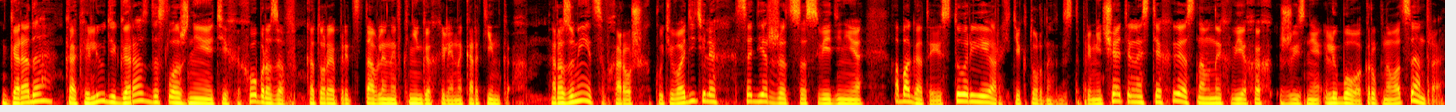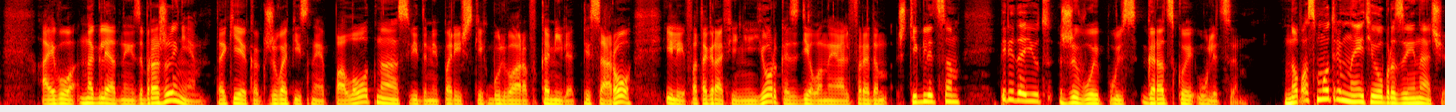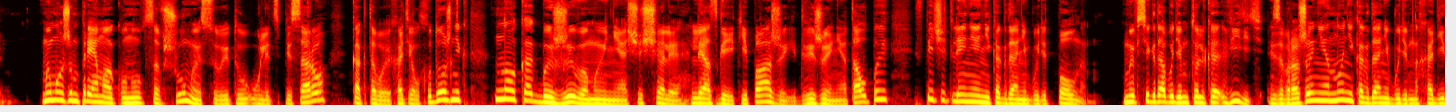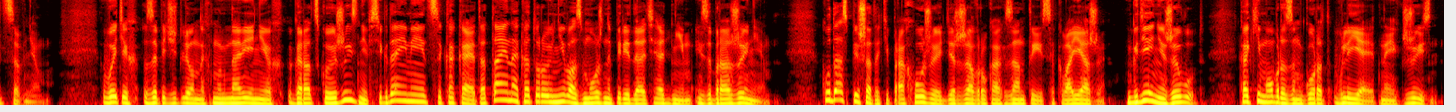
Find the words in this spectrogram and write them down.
Города, как и люди, гораздо сложнее тех их образов, которые представлены в книгах или на картинках. Разумеется, в хороших путеводителях содержатся сведения о богатой истории, архитектурных достопримечательностях и основных вехах жизни любого крупного центра, а его наглядные изображения, такие как живописные полотна с видами парижских бульваров Камиля Писаро или фотографии Нью-Йорка, сделанные Альфредом Штиглицем, передают живой пульс городской улицы. Но посмотрим на эти образы иначе. Мы можем прямо окунуться в шум и суету улиц Писаро, как того и хотел художник, но как бы живо мы не ощущали лязга экипажей и движения толпы, впечатление никогда не будет полным. Мы всегда будем только видеть изображение, но никогда не будем находиться в нем. В этих запечатленных мгновениях городской жизни всегда имеется какая-то тайна, которую невозможно передать одним изображением. Куда спешат эти прохожие, держа в руках зонты и саквояжи? Где они живут? Каким образом город влияет на их жизнь?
